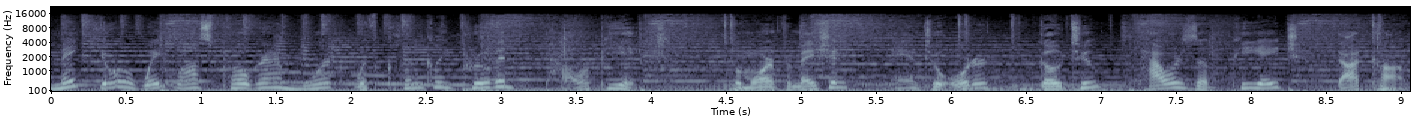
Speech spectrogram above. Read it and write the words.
Make your weight loss program work with clinically proven Power pH. For more information and to order, go to powersofph.com.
